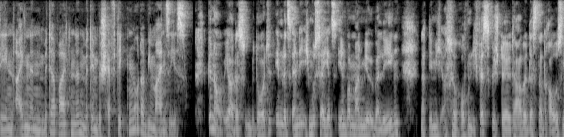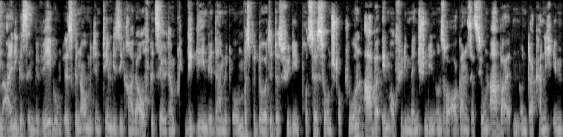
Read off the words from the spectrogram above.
den eigenen Mitarbeitenden, mit den Beschäftigten oder wie meinen Sie es? Genau, ja, das bedeutet eben letztendlich, ich muss ja jetzt irgendwann mal mir überlegen, nachdem ich also hoffentlich festgestellt habe, dass da draußen einiges in Bewegung ist, genau mit den Themen, die Sie gerade aufgezählt haben. Wie gehen wir damit um? Was bedeutet das für die Prozesse und Strukturen, aber eben auch für die Menschen, die in unserer Organisation arbeiten? Und da kann ich eben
